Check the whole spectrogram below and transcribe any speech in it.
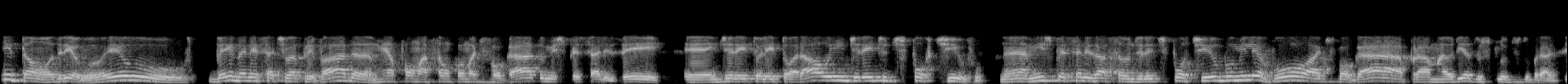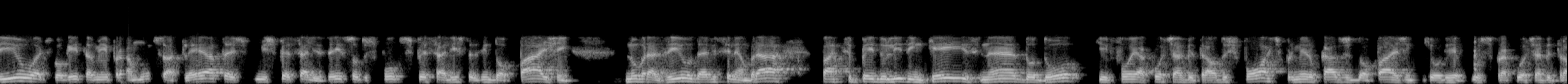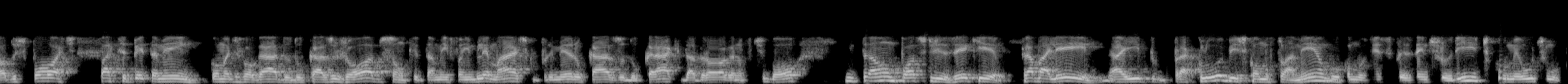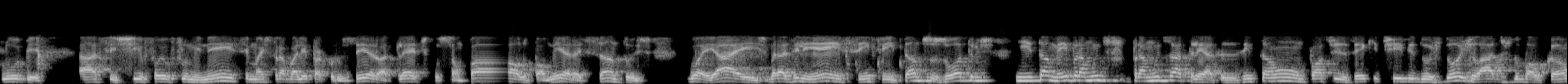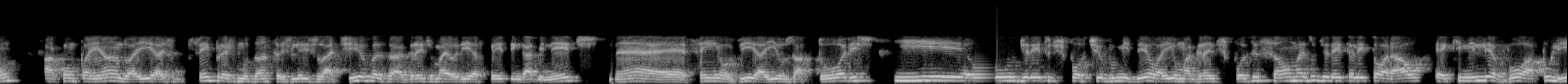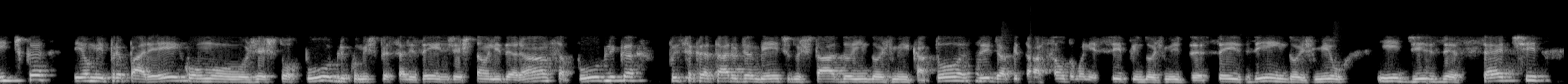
Então, Rodrigo, eu venho da iniciativa privada, minha formação como advogado, me especializei é, em direito eleitoral e em direito desportivo. Né? A minha especialização em direito desportivo me levou a advogar para a maioria dos clubes do Brasil, advoguei também para muitos atletas, me especializei, sou dos poucos especialistas em dopagem no Brasil, deve se lembrar, participei do leading case, né, Dodô, que foi a Corte Arbitral do Esporte, primeiro caso de dopagem que houve recurso para a Corte Arbitral do Esporte. Participei também como advogado do caso Jobson, que também foi emblemático, o primeiro caso do crack da droga no futebol. Então, posso dizer que trabalhei aí para clubes como Flamengo, como vice-presidente jurídico, meu último clube a assistir foi o Fluminense, mas trabalhei para Cruzeiro, Atlético, São Paulo, Palmeiras, Santos, Goiás, Brasiliense, enfim, tantos outros, e também para muitos, muitos atletas. Então, posso dizer que tive dos dois lados do balcão, acompanhando aí as, sempre as mudanças legislativas, a grande maioria feita em gabinetes, né, é, sem ouvir aí os atores, e o direito desportivo me deu aí uma grande exposição, mas o direito eleitoral é que me levou à política. Eu me preparei como gestor público, me especializei em gestão e liderança pública, fui secretário de Ambiente do Estado em 2014, de habitação do município em 2016 e em 2017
